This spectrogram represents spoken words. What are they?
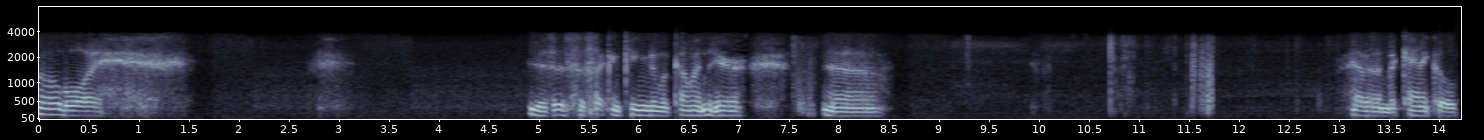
Oh boy. Is this the second kingdom of coming here? Uh, having a mechanical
